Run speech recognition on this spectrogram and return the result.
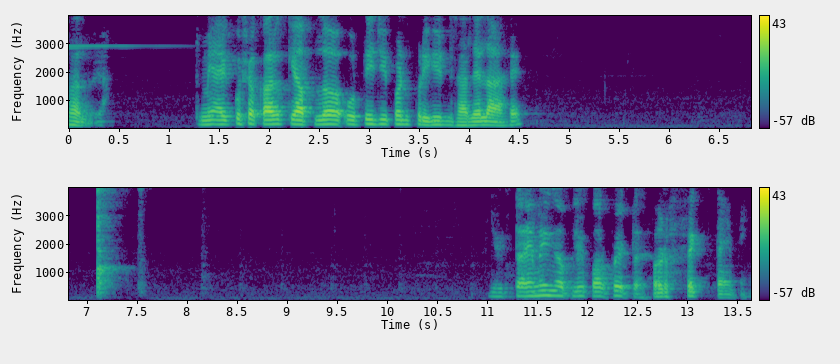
घालूया. तुम्ही ऐकू शकाल की आपलं ओ टी जी पण प्रीहीट झालेलं आहे. टायमिंग आपली परफेक्ट आहे. परफेक्ट टायमिंग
